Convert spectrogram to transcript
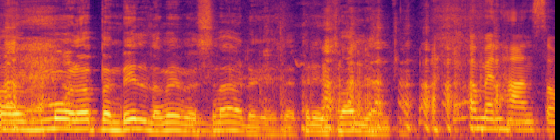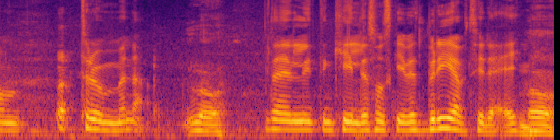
Han målade upp en bild av mig med svärd vet du, prins Valiant. ja, men han som trummorna. Ja, Det är en liten kille som skrev ett brev till dig. ja.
